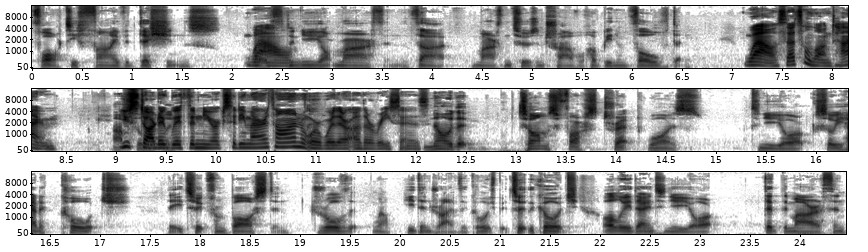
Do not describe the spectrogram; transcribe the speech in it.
45 editions wow. of the New York Marathon that Marathon Tours and Travel have been involved in. Wow, so that's a long time. You started with the New York City Marathon, or were there other races? No, that Tom's first trip was to New York. So he had a coach that he took from Boston, drove the well, he didn't drive the coach, but took the coach all the way down to New York, did the marathon.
